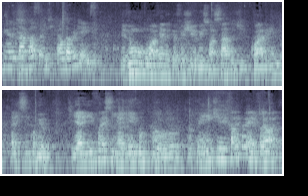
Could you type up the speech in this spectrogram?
tem ajudado bastante, é o da urgência. Teve um, uma venda que eu fechei mês passado de 45 mil. E aí foi assim, eu liguei pro, pro cliente e falei para ele, falei, olha,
